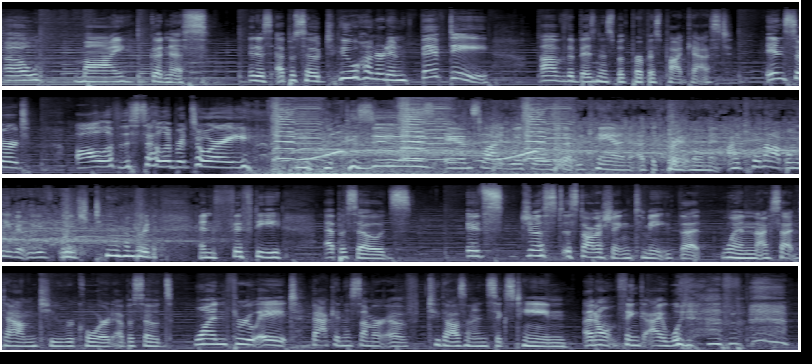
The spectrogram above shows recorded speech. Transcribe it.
Oh my goodness. It is episode 250 of the Business with Purpose podcast. Insert all of the celebratory kazoos and slide whistles that we can at the current moment. I cannot believe it. We've reached 250 episodes. It's just astonishing to me that when I sat down to record episodes one through eight back in the summer of 2016, I don't think I would have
